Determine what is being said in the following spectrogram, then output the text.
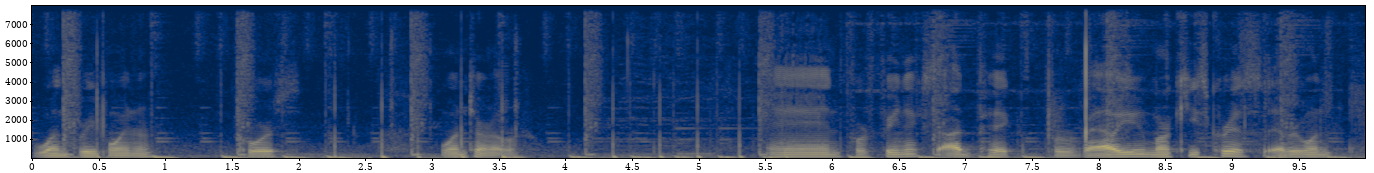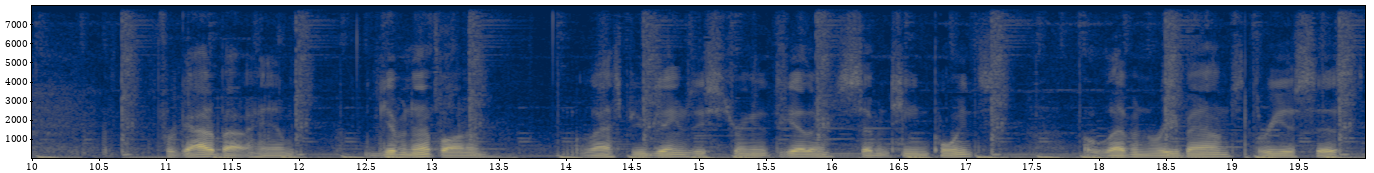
one three pointer, of course one turnover. And for Phoenix, I'd pick for value Marquese Chriss. Everyone forgot about him, giving up on him. Last few games, he's stringing it together 17 points, 11 rebounds, 3 assists,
